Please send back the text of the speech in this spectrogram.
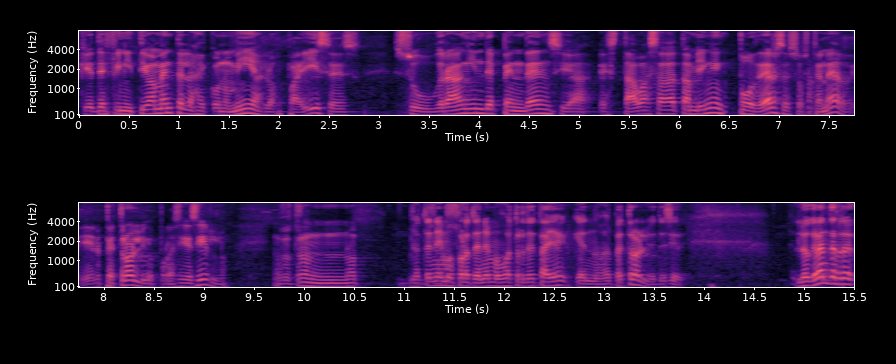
que definitivamente las economías, los países, su gran independencia está basada también en poderse sostener, el petróleo, por así decirlo. Nosotros no... No tenemos, pero tenemos otros detalles que no es el petróleo. Es decir, los grandes,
